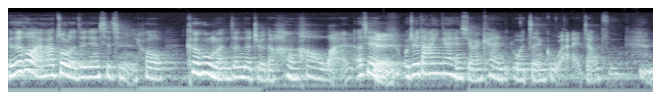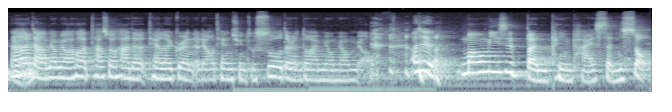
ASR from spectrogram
可是后来他做了这件事情以后，客户们真的觉得很好玩，而且我觉得大家应该很喜欢看我整蛊癌这样子。然后他讲了喵喵然后，他说他的 Telegram 的聊天群组所有的人都爱喵喵喵，而且猫咪是本品牌神兽，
